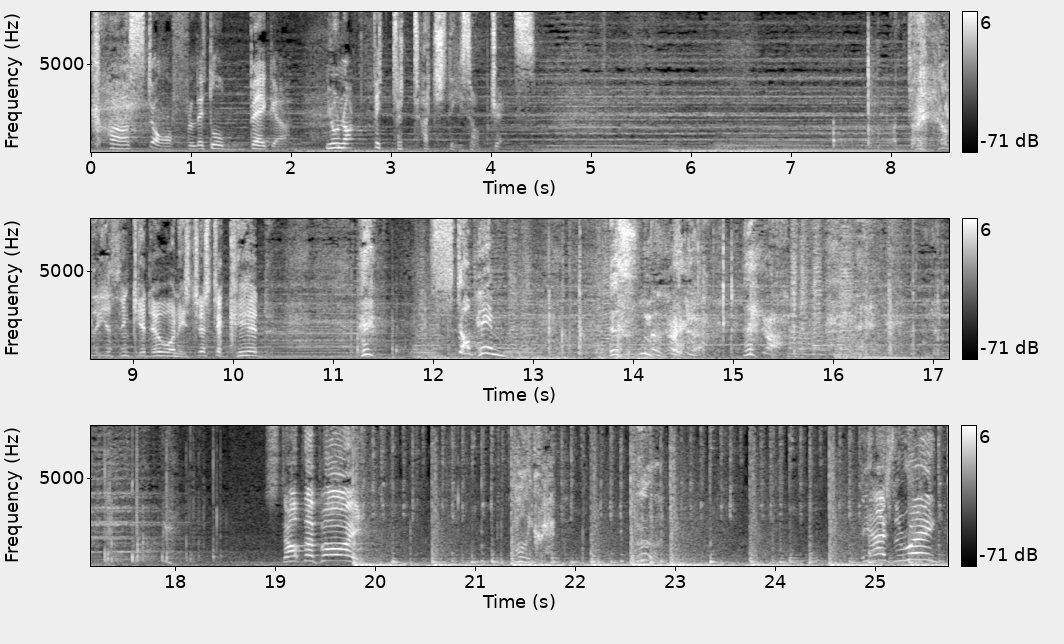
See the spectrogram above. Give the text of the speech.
cast off little beggar. You're not fit to touch these objects. What the hell do you think you're doing? He's just a kid. Stop him! Stop the boy! The ring!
